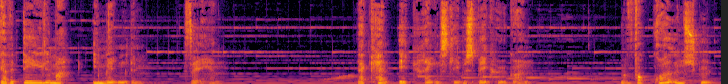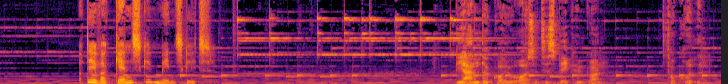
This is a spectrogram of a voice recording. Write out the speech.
jeg vil dele mig imellem dem, sagde han. Jeg kan ikke rent slippe spækhøgeren. Men for grødens skyld. Og det var ganske menneskeligt. Vi andre går jo også til spækhøgeren. For grøden.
